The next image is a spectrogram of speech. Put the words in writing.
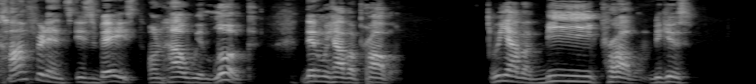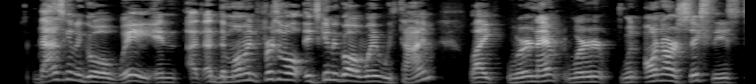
confidence is based on how we look, then we have a problem. We have a big problem because that's gonna go away. And at, at, the moment, first of all, it's gonna go away with time. Like we're never we're when on our sixties.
